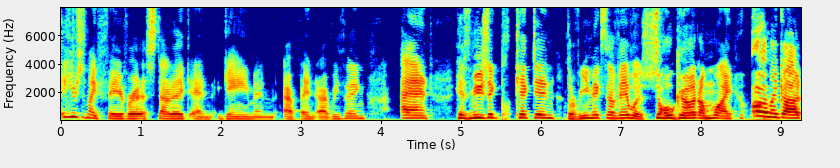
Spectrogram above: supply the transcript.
um, was just my favorite aesthetic and game and and everything. And his music kicked in. The remix of it was so good. I'm like, oh my god,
